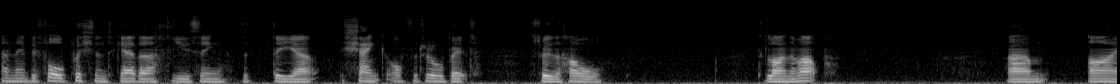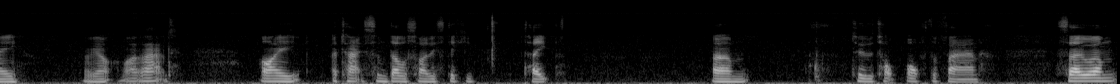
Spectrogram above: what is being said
and then before pushing them together using the, the uh, shank of the drill bit through the hole to line them up um, I there we are like that I attached some double-sided sticky tape um, to the top of the fan. So um,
